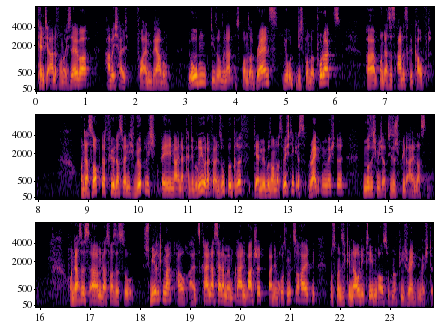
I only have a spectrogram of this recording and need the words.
kennt ihr alle von euch selber, habe ich halt vor allem Werbung. Hier oben die sogenannten Sponsored Brands, hier unten die Sponsored Products äh, und das ist alles gekauft. Und das sorgt dafür, dass wenn ich wirklich in einer Kategorie oder für einen Suchbegriff, der mir besonders wichtig ist, ranken möchte, muss ich mich auf dieses Spiel einlassen. Und das ist ähm, das, was es so schwierig macht, auch als kleiner Seller mit einem kleinen Budget bei den Großen mitzuhalten, muss man sich genau die Themen raussuchen, auf die ich ranken möchte.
